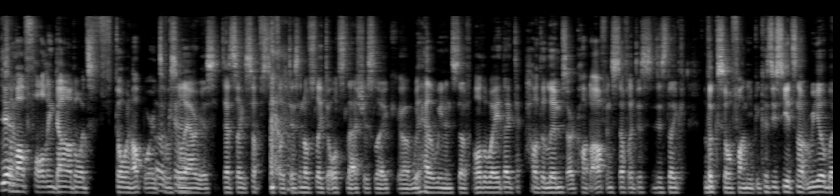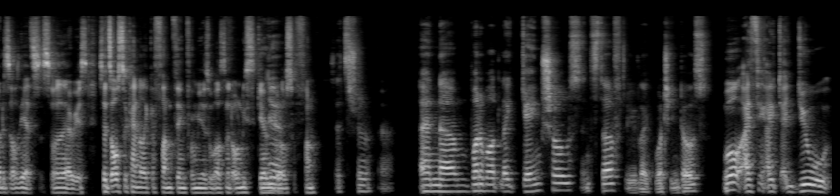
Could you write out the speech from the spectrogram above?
Yeah. somehow falling down, although it's going upwards. It was hilarious. That's like stuff stuff like this, and also like the old slashers like uh, with Halloween and stuff. All the way like how the limbs are cut off and stuff like this. Just like looks so funny because you see it's not real, but it's also yeah, it's so hilarious. So it's also kind of like a fun thing for me as well. It's not only scary Yeah. but also fun. That's true. Yeah. And um, what about like game shows and stuff? Do you like watching those? Well, I think I, I do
